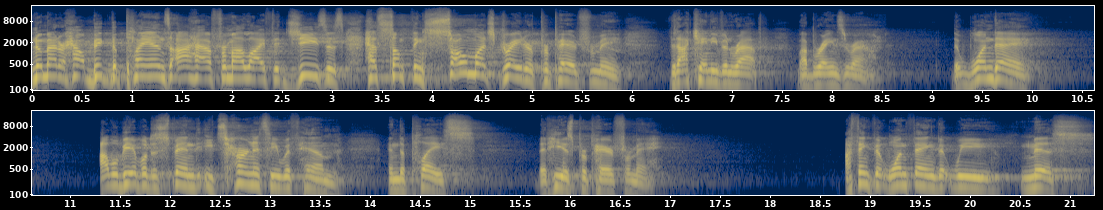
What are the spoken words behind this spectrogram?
no matter how big the plans I have for my life, that Jesus has something so much greater prepared for me that I can't even wrap my brains around. That one day I will be able to spend eternity with Him in the place that He has prepared for me. I think that one thing that we miss,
